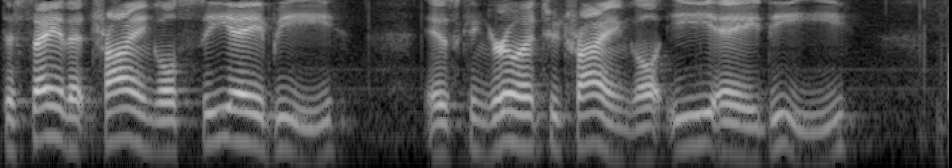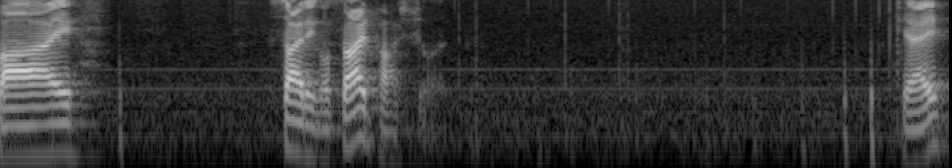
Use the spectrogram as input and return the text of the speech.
to say that triangle CAB is congruent to triangle EAD by side angle side postulate. Okay?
